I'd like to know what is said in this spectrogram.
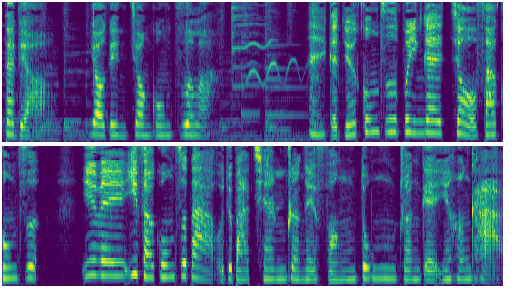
代表要给你降工资了。哎，感觉工资不应该叫我发工资，因为一发工资吧，我就把钱转给房东，转给银行卡，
